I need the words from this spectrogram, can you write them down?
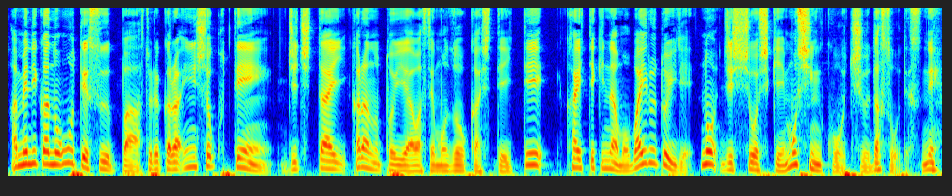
アメリカの大手スーパー、それから飲食店、自治体からの問い合わせも増加していて、快適なモバイルトイレの実証試験も進行中だそうですね。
